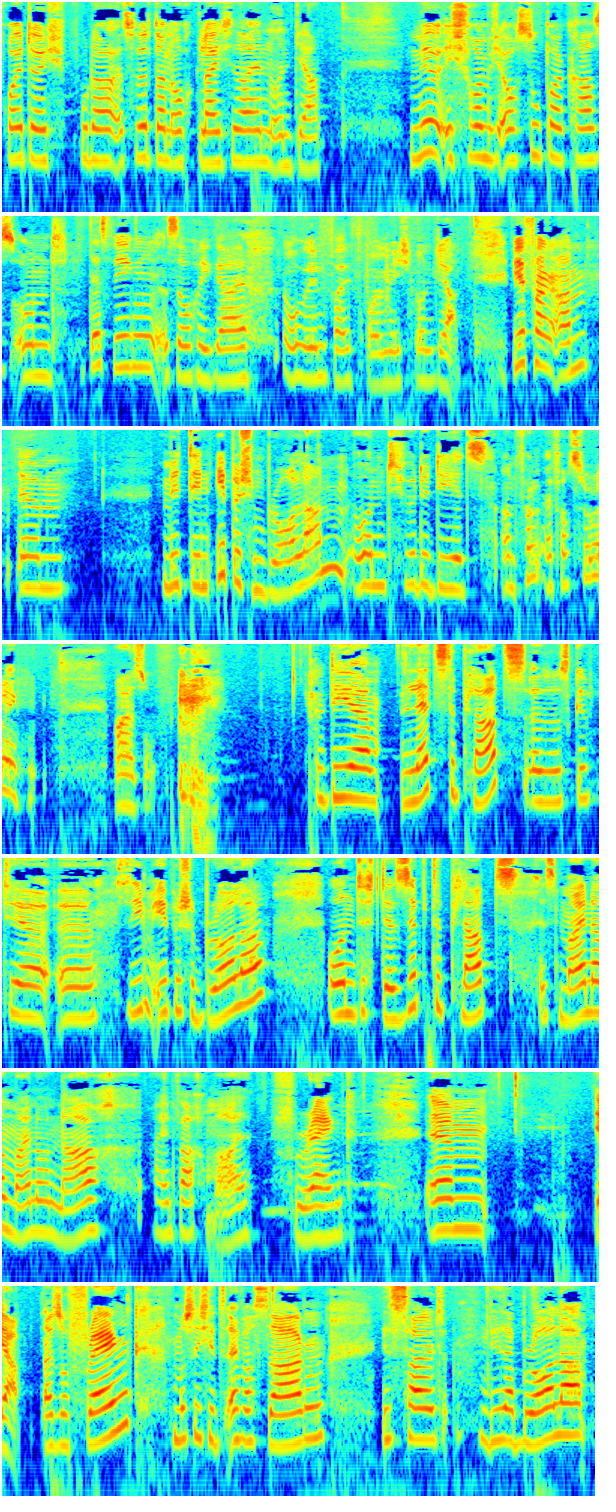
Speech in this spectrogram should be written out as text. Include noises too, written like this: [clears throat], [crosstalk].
freut euch, Bruder. Es wird dann auch gleich sein. Und ja, mir, ich freue mich auch super krass und deswegen ist auch egal. [laughs] Auf jeden Fall freue ich mich. Und ja, wir fangen an ähm, mit den epischen Brawlern und ich würde die jetzt anfangen einfach zu ranken. Also, [clears throat] der letzte Platz, also es gibt hier äh, sieben epische Brawler und der siebte Platz ist meiner Meinung nach einfach mal Frank. Ähm, ja, also Frank, muss ich jetzt einfach sagen, ist halt dieser Brawler.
